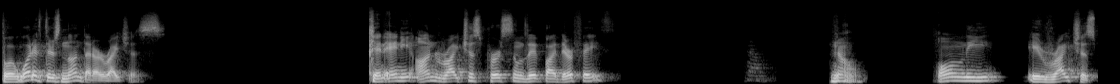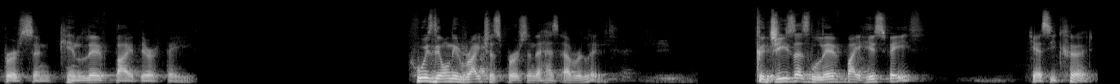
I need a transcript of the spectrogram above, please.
But what if there's none that are righteous? Can any unrighteous person live by their faith? No. Only a righteous person can live by their faith. Who is the only righteous person that has ever lived? Could Jesus live by his faith? Yes, he could.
